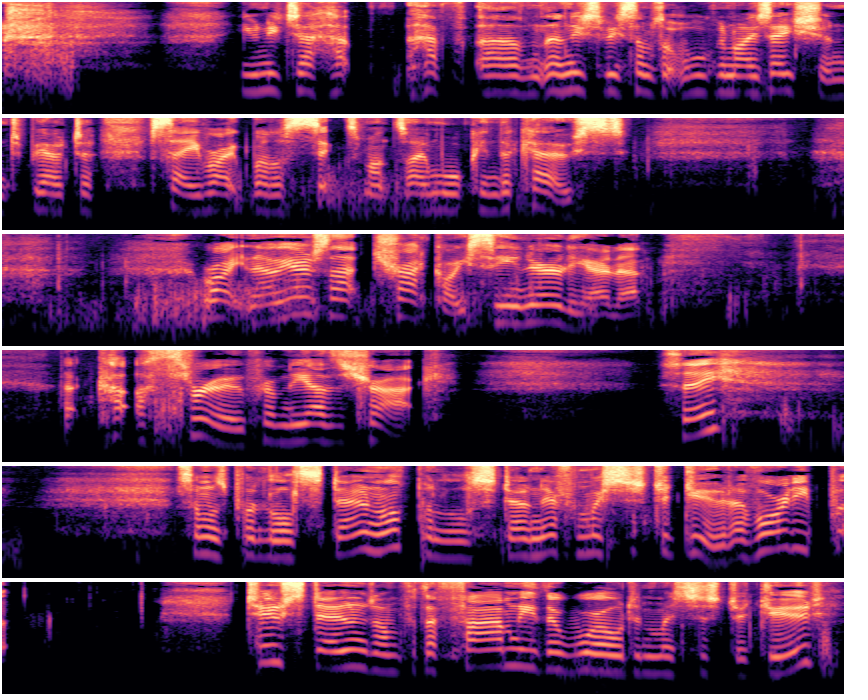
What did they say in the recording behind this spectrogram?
You need to have, have um, there needs to be some sort of organisation to be able to say, right, well, six months I'm walking the coast. Right, now here's that track I seen earlier that, that cut us through from the other track. See? Someone's put a little stone up, a little stone there for my sister Jude. I've already put two stones on for the family, the world, and my sister Jude.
